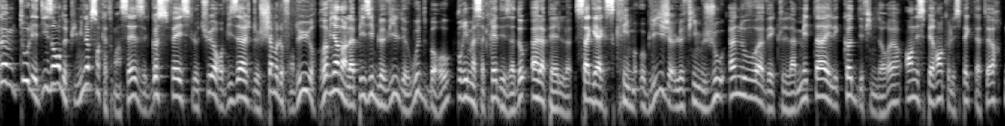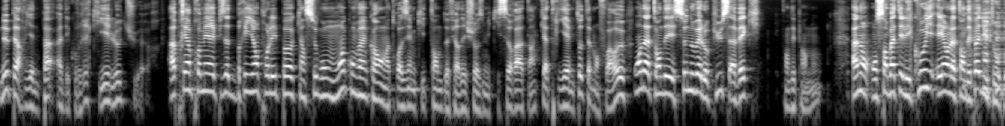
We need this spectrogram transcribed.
Comme tous les 10 ans depuis 1996, Ghostface, le tueur au visage de chamallow fondu, revient dans la paisible ville de Woodboro pour y massacrer des ados à l'appel. Saga Scream oblige, le film joue à nouveau avec la méta et les codes des films d'horreur en espérant que les spectateurs ne parviennent pas à découvrir qui est le tueur. Après un premier épisode brillant pour l'époque, un second moins convaincant, un troisième qui tente de faire des choses mais qui se rate, un quatrième totalement foireux, on attendait ce nouvel opus avec Attendez, pardon. Ah non, on s'en battait les couilles et on l'attendait pas du tout.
